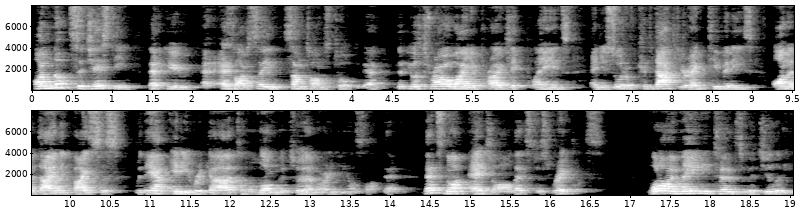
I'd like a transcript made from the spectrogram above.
I'm not suggesting that you, as I've seen sometimes talked about, that you throw away your project plans and you sort of conduct your activities on a daily basis without any regard to the longer term or anything else like that. That's not agile, that's just reckless. What I mean in terms of agility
